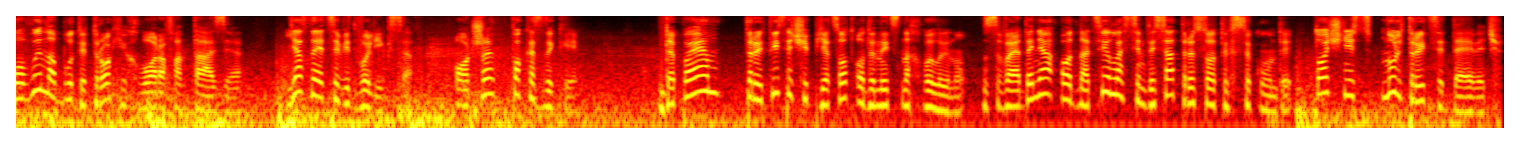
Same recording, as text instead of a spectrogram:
повинна бути трохи хвора фантазія. Я, здається, відволікся. Отже, показники. ДПМ 3500 одиниць на хвилину, зведення 1,73 секунди, точність 0,39.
